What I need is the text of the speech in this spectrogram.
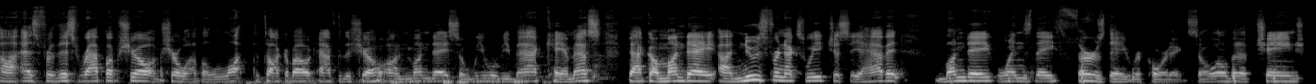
Uh, as for this wrap up show, I'm sure we'll have a lot to talk about after the show on Monday. So we will be back. KMS back on Monday. Uh, news for next week, just so you have it. Monday, Wednesday, Thursday recording. So a little bit of change.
